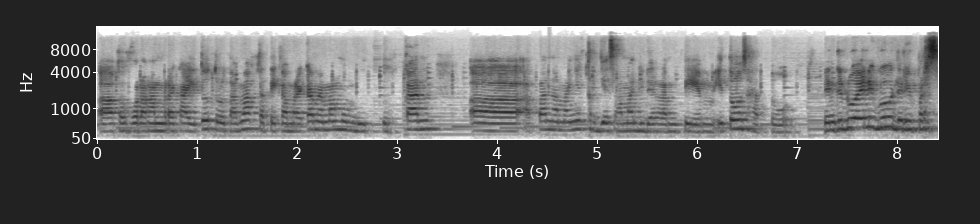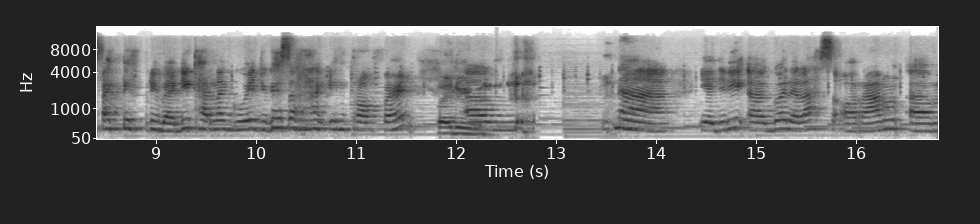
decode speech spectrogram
uh, kekurangan mereka itu, terutama ketika mereka memang membutuhkan uh, apa namanya kerjasama di dalam tim itu satu. Dan kedua ini gue dari perspektif pribadi karena gue juga seorang introvert. Waduh. Um, nah, ya jadi uh, gue adalah seorang um,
